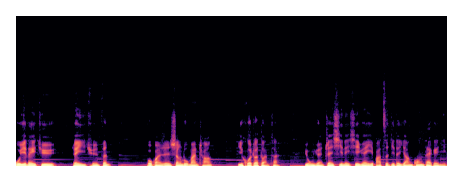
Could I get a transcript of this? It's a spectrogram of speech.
物以类聚，人以群分。不管人生路漫长，亦或者短暂，永远珍惜那些愿意把自己的阳光带给你，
